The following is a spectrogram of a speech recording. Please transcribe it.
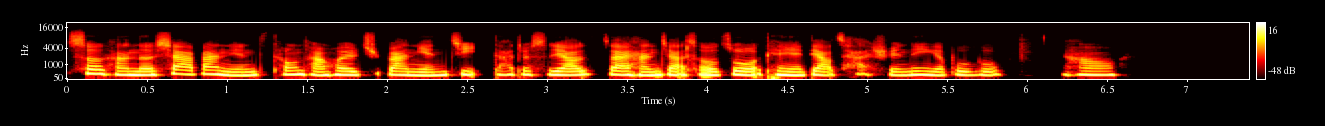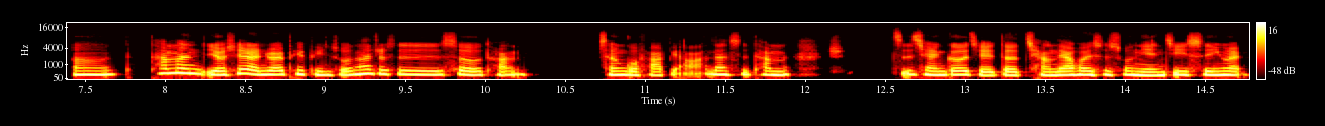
社团的下半年通常会举办年祭，他就是要在寒假时候做田野调查，选定一个部落。然后，嗯，他们有些人就会批评说，那就是社团。成果发表啊，但是他们之前哥姐的强调会是说年纪是因为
